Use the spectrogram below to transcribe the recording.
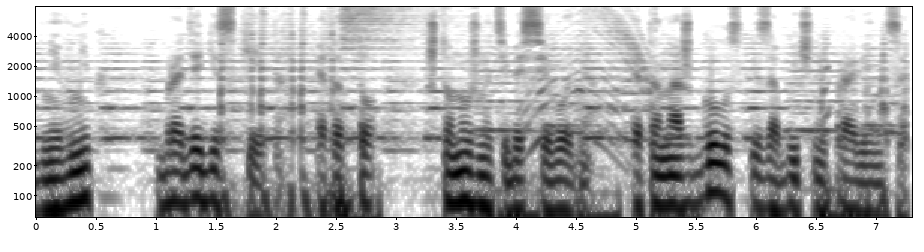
Дневник бродяги скейта. Это то, что нужно тебе сегодня. Это наш голос из обычной провинции.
